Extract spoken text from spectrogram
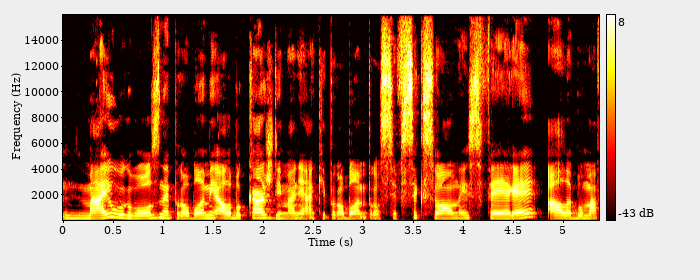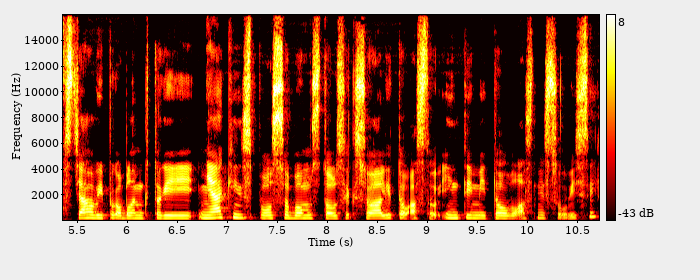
majú rôzne problémy, alebo každý má nejaký problém proste v sexuálnej sfére, alebo má vzťahový problém, ktorý nejakým spôsobom s tou sexualitou a s tou intimitou vlastne súvisí.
